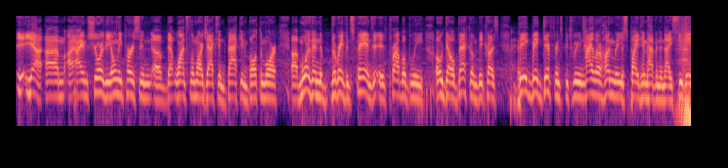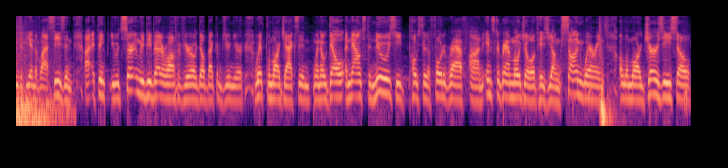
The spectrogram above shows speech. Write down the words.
Yeah, um, I, am sure the only person uh, that wants Lamar Jackson back in Baltimore uh, more than the, the, Ravens fans is probably Odell Beckham because big, big difference between Tyler Huntley, despite him having a nice few games at the end of last season. I think you would certainly be better off if you're Odell Beckham Jr. with Lamar Jackson. When Odell announced the news, he posted a photograph on Instagram Mojo of his young son wearing a Lamar jersey. So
